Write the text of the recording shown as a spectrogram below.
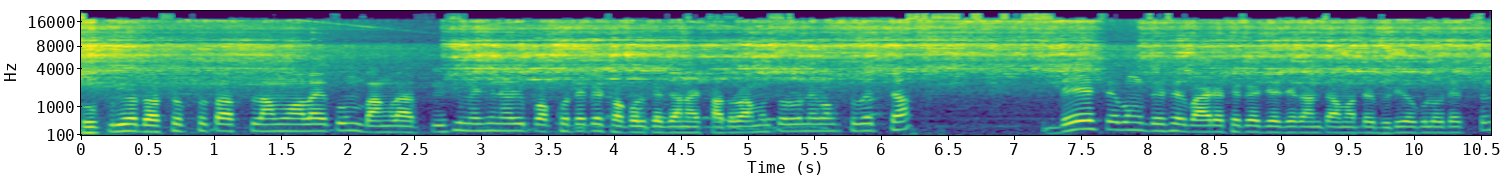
সুপ্রিয় দর্শক শ্রোতা, আসসালামু আলাইকুম। বাংলার কৃষি মেশিনারির পক্ষ থেকে সকলকে জানাই সাদর আমন্ত্রণ এবং শুভেচ্ছা। দেশ এবং দেশের বাইরে থেকে যে যেখানতে আমাদের ভিডিওগুলো দেখছেন,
